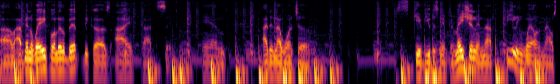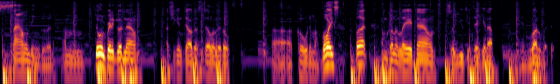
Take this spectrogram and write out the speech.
Uh, I've been away for a little bit because I got sick, and I did not want to give you this information and not feeling well and now sounding good. I'm doing pretty good now. As you can tell, there's still a little uh, uh, cold in my voice, but I'm gonna lay it down so you can take it up and run with it.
